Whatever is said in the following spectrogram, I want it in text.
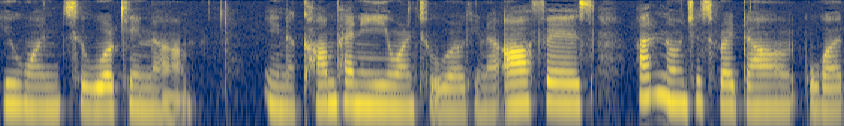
you want to work in a in a company you want to work in an office i don't know just write down what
